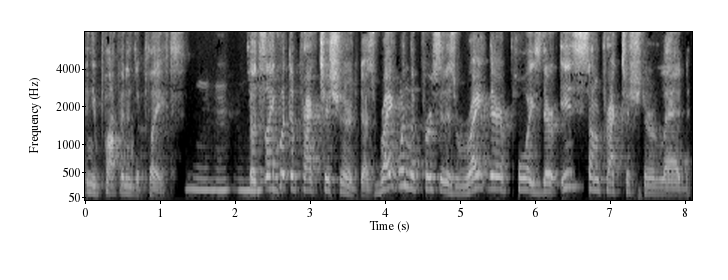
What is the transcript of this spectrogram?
and you pop it into place. Mm-hmm, mm-hmm. So it's like what the practitioner does. Right when the person is right there poised, there is some practitioner led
